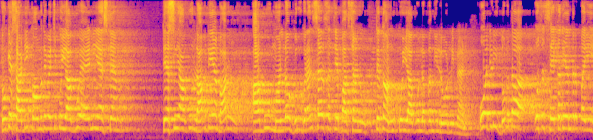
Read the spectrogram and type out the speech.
ਕਿਉਂਕਿ ਸਾਡੀ ਕੌਮ ਦੇ ਵਿੱਚ ਕੋਈ ਆਗੂ ਹੈ ਨਹੀਂ ਇਸ ਟਾਈਮ ਤੇ ਅਸੀਂ ਆਗੂ ਲੱਭਦੇ ਹਾਂ ਬਾਹਰੋਂ। ਆਗੂ ਮੰਨ ਲਓ ਗੁਰੂ ਗ੍ਰੰਥ ਸਾਹਿਬ ਸੱਚੇ ਪਾਤਸ਼ਾਹ ਨੂੰ ਤੇ ਤੁਹਾਨੂੰ ਕੋਈ ਆਗੂ ਲੱਭਣ ਦੀ ਲੋੜ ਨਹੀਂ ਪੈਣੀ। ਉਹ ਜਿਹੜੀ ਦੁਬਧਾ ਉਸ ਸਿੱਖ ਦੇ ਅੰਦਰ ਪਈ,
